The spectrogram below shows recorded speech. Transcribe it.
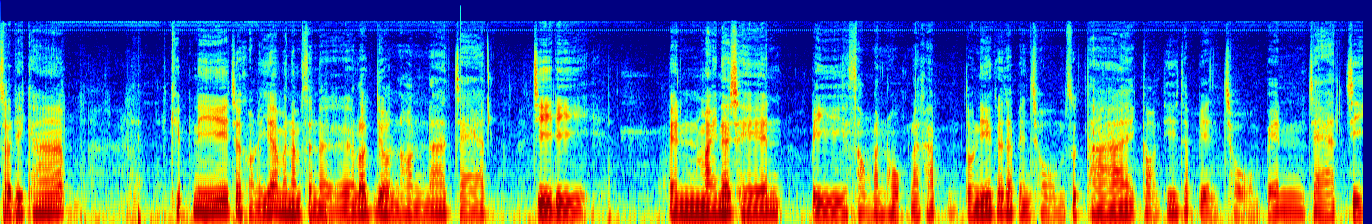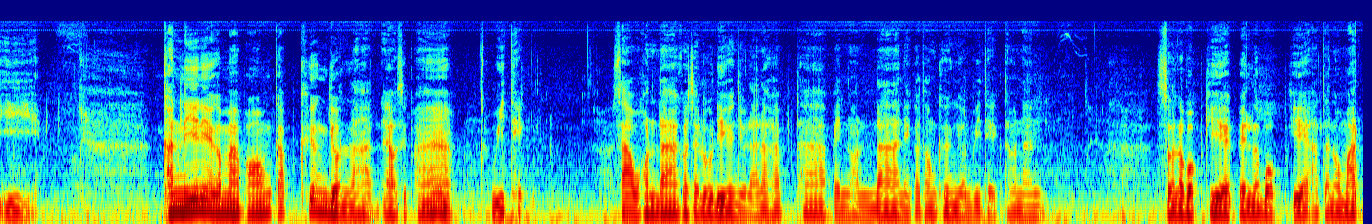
สวัสดีครับ คลิปนี้จะขออนุญาตมานำเสนอรถยนต์ Honda Jazz GD เป็น Minor Change ปี 2006 นะครับ ตัวนี้ก็จะเป็นโฉมสุดท้ายก่อนที่จะเปลี่ยนโฉมเป็น Jazz GE คันนี้เนี่ยก็มาพร้อมกับเครื่องยนต์รหัส L15 VTEC สาว Honda ก็จะรู้ดีกันอยู่แล้วนะครับ ถ้าเป็น Honda เนี่ยก็ต้องเครื่องยนต์ VTEC เท่านั้น ส่วนระบบเกียร์เป็นระบบเกียร์อัตโนมัติ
